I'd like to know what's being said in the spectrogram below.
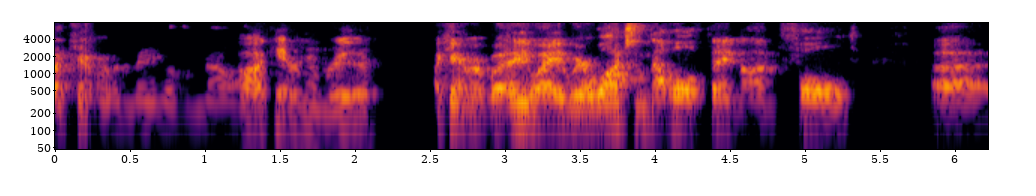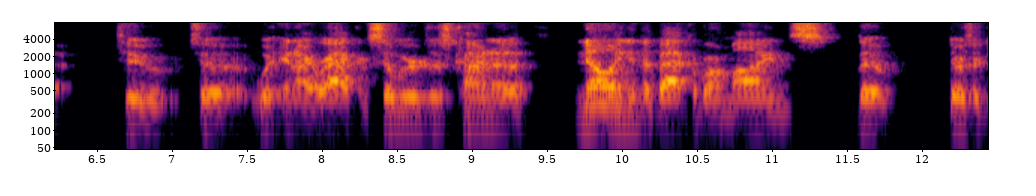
I can't remember the name of them now. Oh, I can't remember either I can't remember. But anyway, we were watching the whole thing unfold uh, to to in Iraq, and so we were just kind of knowing in the back of our minds that there's a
